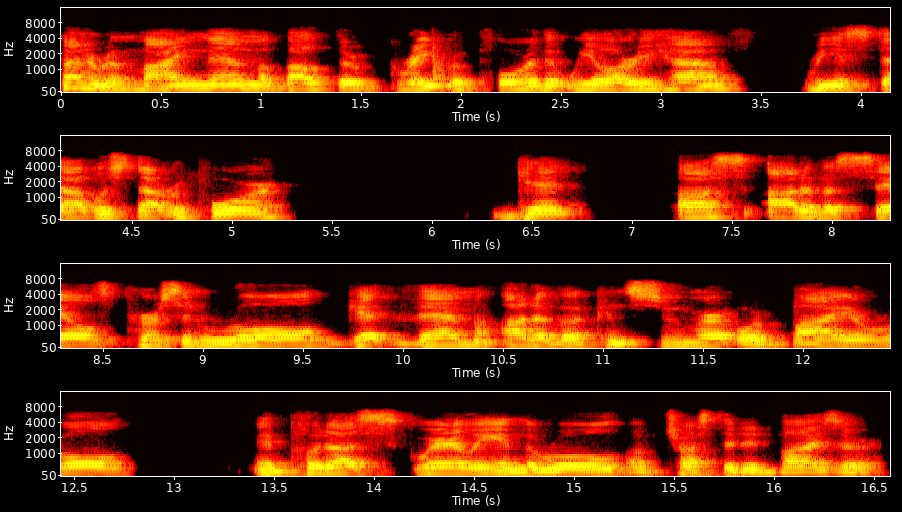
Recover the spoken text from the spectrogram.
kind of remind them about the great rapport that we already have, reestablish that rapport, get us out of a salesperson role, get them out of a consumer or buyer role, and put us squarely in the role of trusted advisor,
